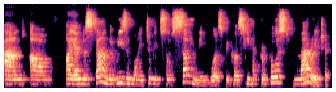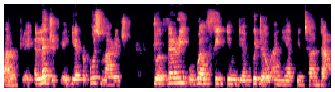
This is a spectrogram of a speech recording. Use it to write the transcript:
And um, I understand the reason why he took it so suddenly was because he had proposed marriage, apparently, allegedly, he had proposed marriage to a very wealthy Indian widow and he had been turned down.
